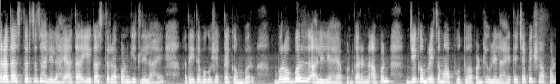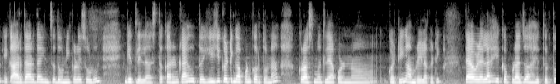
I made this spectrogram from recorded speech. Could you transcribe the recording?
तर आता अस्तरचं झालेलं आहे. आता एक अस्तर आपण घेतलेलं आहे. आता इथे बघू शकताय कंबर. बरोबर आलेली आहे आपण. कारण आपण जे कंबरेचं माप होतं आपण ठेवलेलं आहे त्याच्यापेक्षा आपण एक अर्धा अर्धा इंच दोन्हीकडे सोडून घेतलेलं असतं. कारण काय होतं ही जी कटिंग आपण करतो ना क्रॉसमधले आपण कटिंग आंब्रेला कटिंग त्यावेळेला हे कपडा जो आहे तर तो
